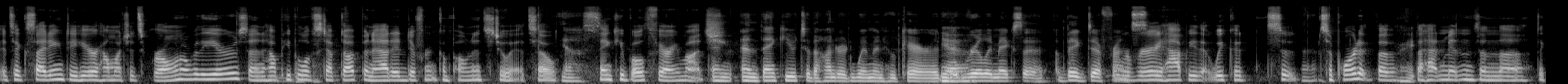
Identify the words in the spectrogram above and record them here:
it's exciting to hear how much it's grown over the years, and how people have stepped up and added different components to it. So Yes. thank you both very much. And, and thank you to the 100 women who care. It, Yeah. it really makes a, a big difference. We're very happy that we could su- support it, the, Right. the hat and mittens and the, the,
